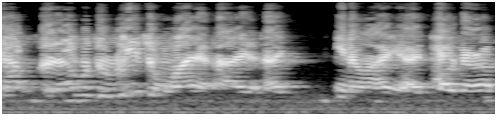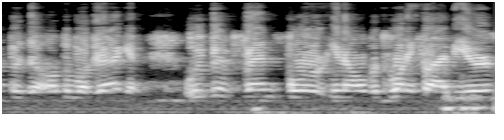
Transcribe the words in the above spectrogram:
that that was the reason why I, I you know I, I partner up with the Ultimo Dragon. We've been friends for you know over 25 years,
